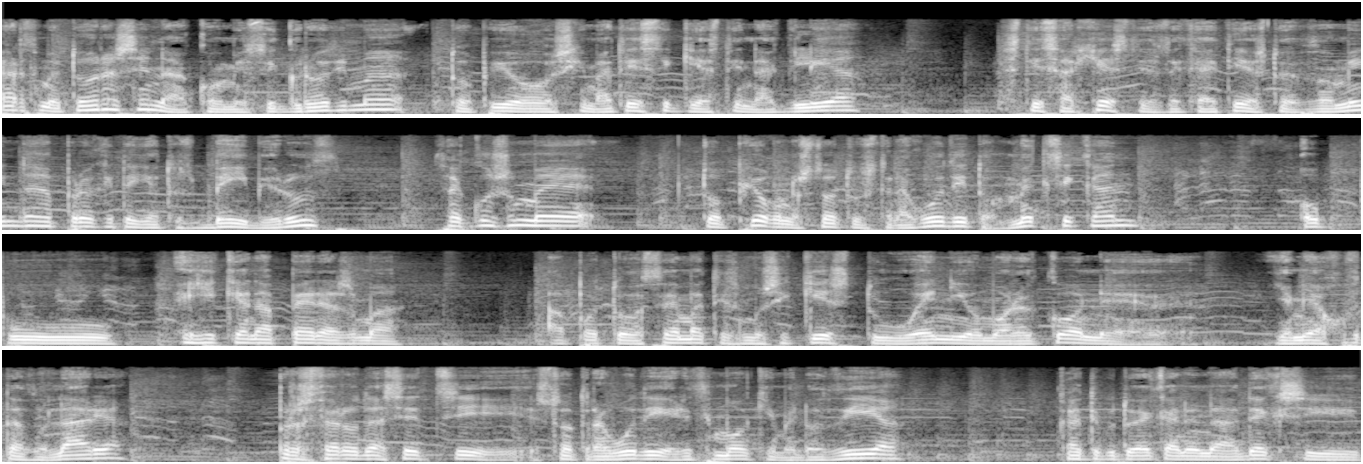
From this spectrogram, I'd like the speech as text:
Θα έρθουμε τώρα σε ένα ακόμη συγκρότημα το οποίο σχηματίστηκε στην Αγγλία στις αρχές της δεκαετίας του 70 πρόκειται για τους Baby Ruth. Θα ακούσουμε το πιο γνωστό τους τραγούδι το Mexican όπου έχει και ένα πέρασμα από το θέμα της μουσικής του Ennio Morricone για μια χούφτα δολάρια προσφέροντας έτσι στο τραγούδι ρυθμό και μελωδία κάτι που το έκανε να αντέξει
